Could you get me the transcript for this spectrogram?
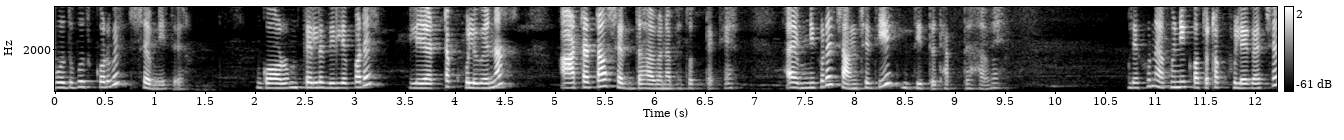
বুদবুদ করবে সেমনিতে। গরম তেলে দিলে পরে লেয়ারটা খুলবে না, আটাটাও সেদ্ধ হবে না ভেতর থেকে। আর এমনি করে চামচে দিয়ে দিতে থাকতে হবে। দেখুন এখনই কতটা খুলে গেছে।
